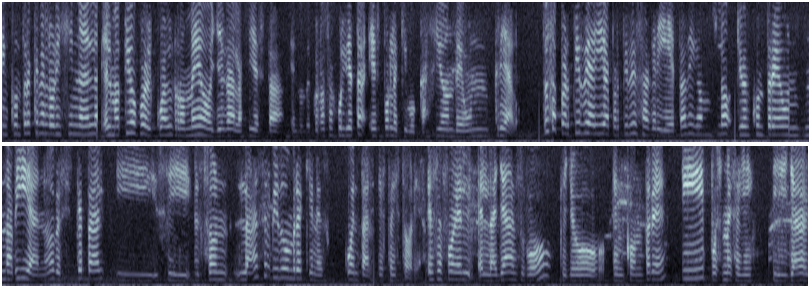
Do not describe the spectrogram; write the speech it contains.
encontré que en el original el motivo por el cual Romeo llega a la fiesta en donde conoce a Julieta es por la equivocación de un criado. Entonces a partir de ahí, a partir de esa grieta, digámoslo, yo encontré una vía, ¿no? Decir qué tal y si son la servidumbre quienes cuentan esta historia. Ese fue el, el hallazgo que yo encontré y pues me seguí y ya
